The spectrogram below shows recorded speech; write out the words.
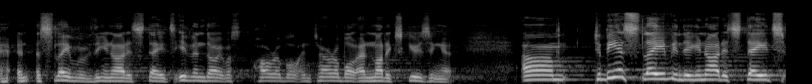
a slave of the United States, even though it was horrible and terrible. I'm not excusing it. Um, to be a slave in the United States,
